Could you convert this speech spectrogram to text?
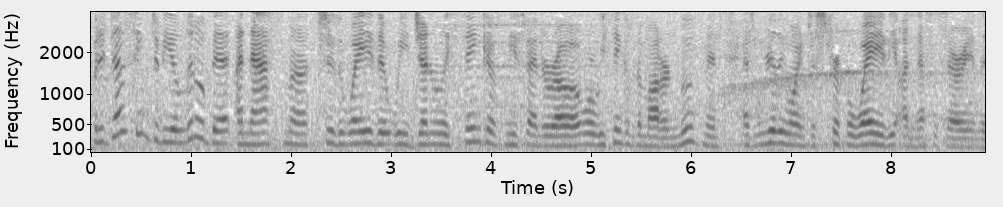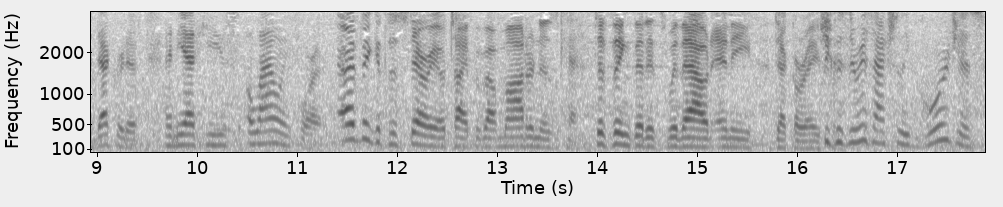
But it does seem to be a little bit anathema to the way that we generally think of Mies van der Rohe, or we think of the modern movement as really wanting to strip away the unnecessary and the decorative, and yet he's allowing for it. I think it's a stereotype about modernism Okay. to think that it's without any decoration. Because there is actually gorgeous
